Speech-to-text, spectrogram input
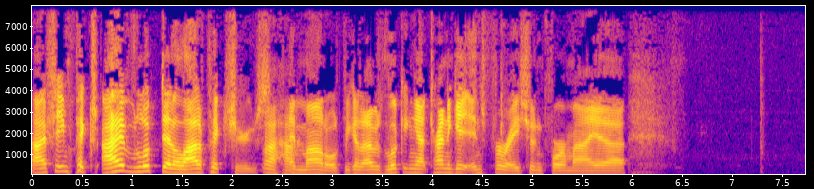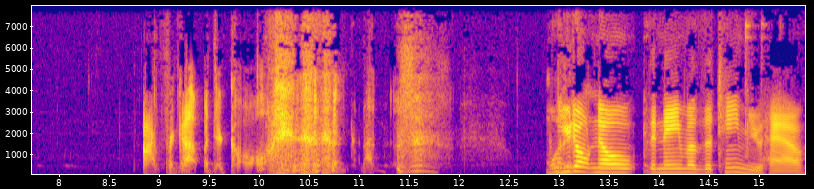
I've seen pictures. I've looked at a lot of pictures Uh-huh. and models because I was looking at trying to get inspiration for my. uh I forgot what they're called. What You don't know the name of the team you have.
